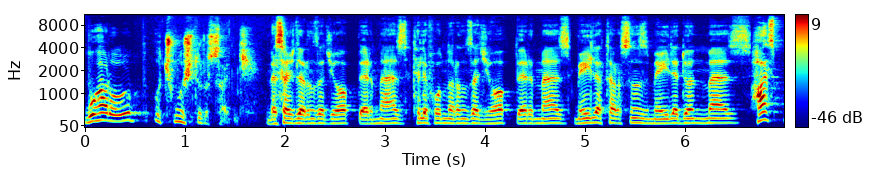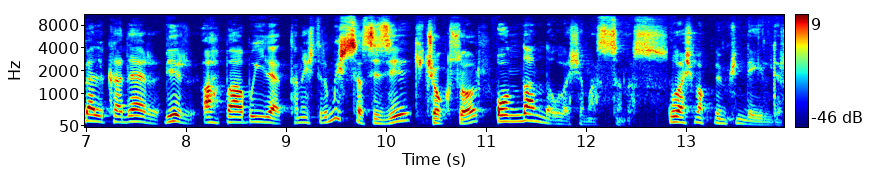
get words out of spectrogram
Buhar olup uçmuştur sanki. Mesajlarınıza cevap vermez, telefonlarınıza cevap vermez, mail atarsınız maile dönmez. Hasbel kader bir ahbabıyla tanıştırmışsa sizi ki çok zor, ondan da ulaşamazsınız. Ulaşmak mümkün değildir.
